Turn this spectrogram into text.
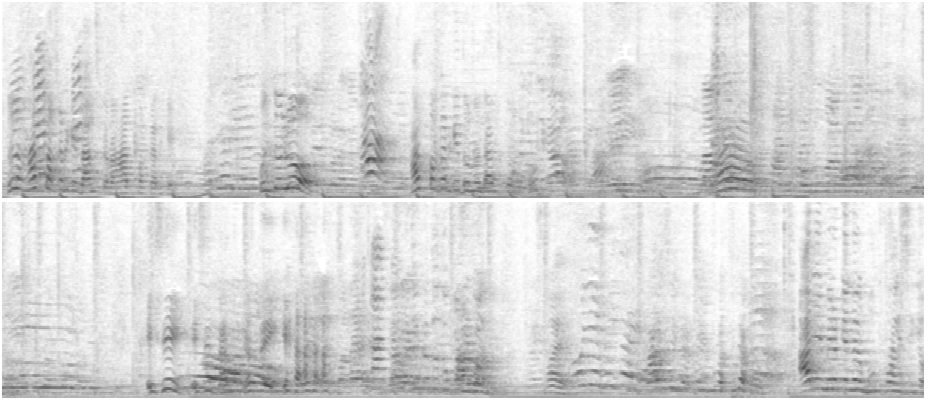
उधर हाथ पकड़ के डांस करो हाथ पकड़ के उधर लो हाथ पकड़ के दोनों डांस करो ऐसे ऐसे डांस करते हैं क्या अरे मेरे के अंदर भूत थाली सीखो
